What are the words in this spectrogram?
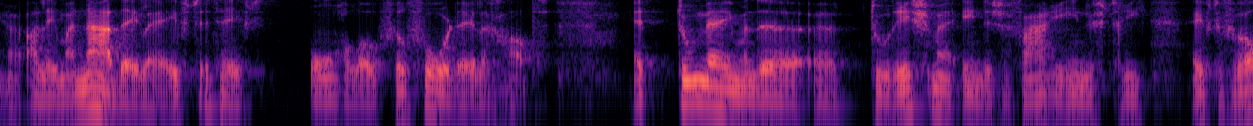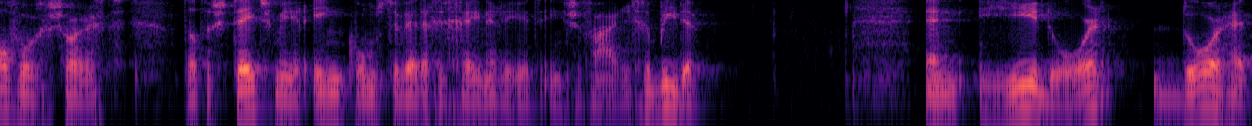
uh, alleen maar nadelen heeft. Het heeft ongelooflijk veel voordelen gehad. Het toenemende toerisme in de safari-industrie heeft er vooral voor gezorgd dat er steeds meer inkomsten werden gegenereerd in safari-gebieden. En hierdoor, door, het,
